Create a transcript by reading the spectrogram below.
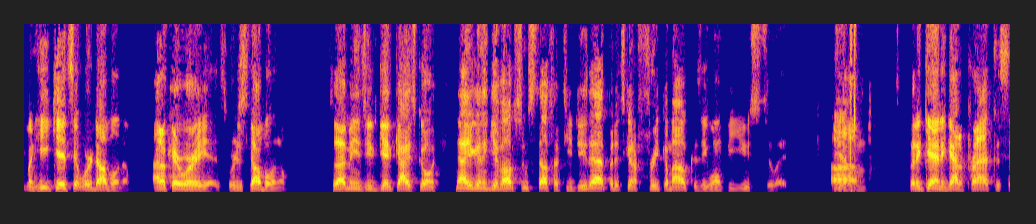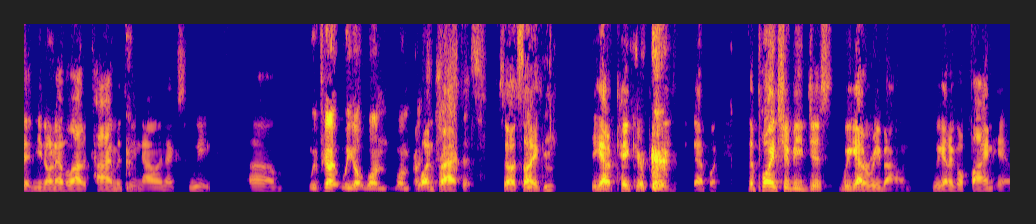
when he gets it, we're doubling him. I don't care where he is. We're just doubling him. So that means you get guys going. Now you're going to give up some stuff if you do that, but it's going to freak him out because he won't be used to it. Yeah. Um, but again, you got to practice it, and you don't have a lot of time between now and next week. Um, We've got we got one one practice. One practice. So it's like you got to pick your poison that point. The point should be just we got to rebound. We got to go find him,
